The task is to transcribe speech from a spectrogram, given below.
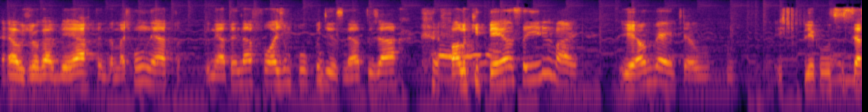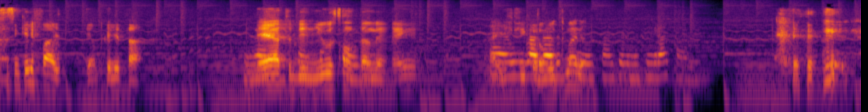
É, o jogo aberto, ainda mais com o Neto. O Neto ainda foge um pouco disso. O Neto já é, fala o que é. pensa e vai. E realmente, eu explico o sucesso assim que ele faz, o tempo que ele tá. Neto, Denilson também. Aí é, fica muito maneiro. Ele é muito engraçado.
